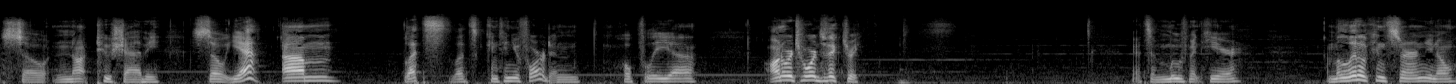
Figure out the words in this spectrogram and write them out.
So not too shabby. So yeah, um, let's let's continue forward and hopefully uh, onward towards victory. Got some movement here. I'm a little concerned, you know,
